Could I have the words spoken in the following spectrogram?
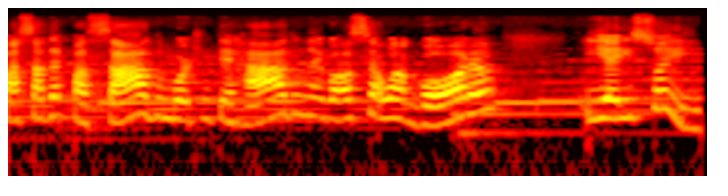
Passado é passado, morto enterrado, o negócio é o agora, e é isso aí.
